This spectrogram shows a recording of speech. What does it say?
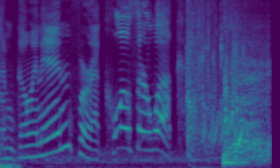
I'm going in for a closer look.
